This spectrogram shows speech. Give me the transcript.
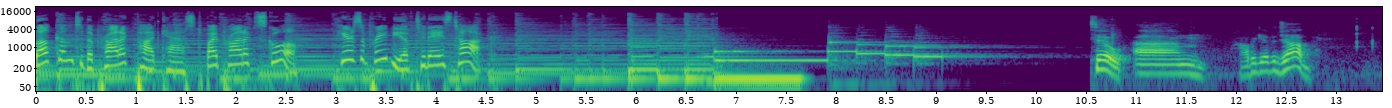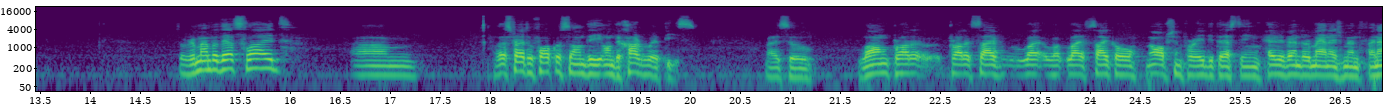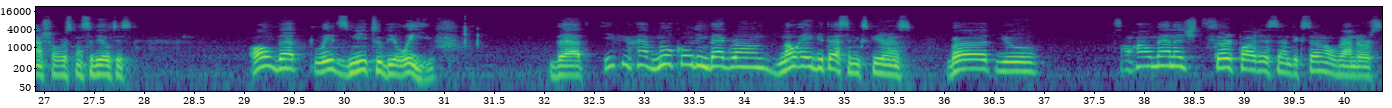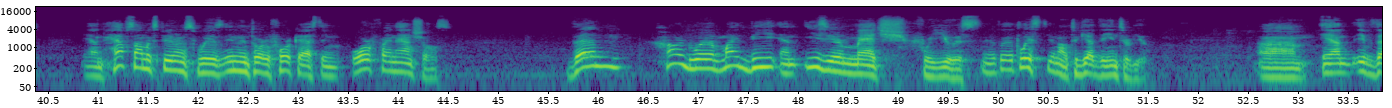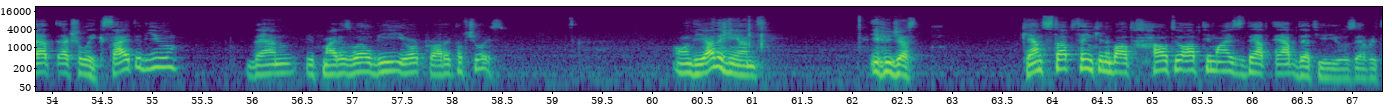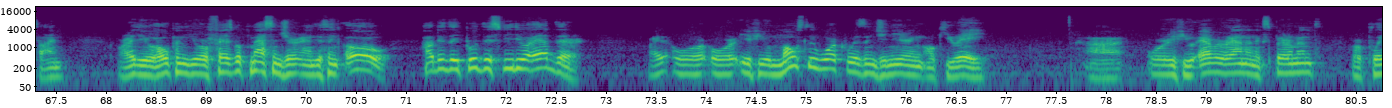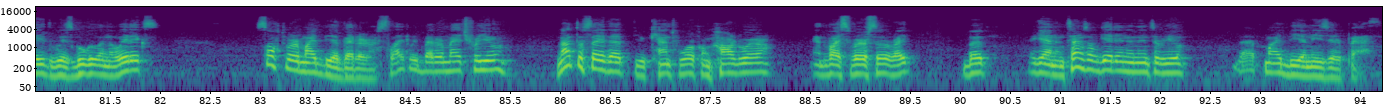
Welcome to the Product Podcast by Product School. Here's a preview of today's talk. So, um, how to get a job? So remember that slide? Um, let's try to focus on the on the hardware piece. Right. So long product product life cycle, no option for A/B testing, heavy vendor management, financial responsibilities. All that leads me to believe that if you have no coding background, no A/B testing experience, but you somehow manage third parties and external vendors and have some experience with inventory forecasting or financials, then hardware might be an easier match for you, at least you know to get the interview. Um, and if that actually excited you, then it might as well be your product of choice. On the other hand, if you just can't stop thinking about how to optimize that app that you use every time, right? You open your Facebook Messenger and you think, oh, how did they put this video ad there? Right? Or, or if you mostly work with engineering or QA, uh, or if you ever ran an experiment or played with Google Analytics, software might be a better, slightly better match for you. Not to say that you can't work on hardware and vice versa, right? But again, in terms of getting an interview, that might be an easier path.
